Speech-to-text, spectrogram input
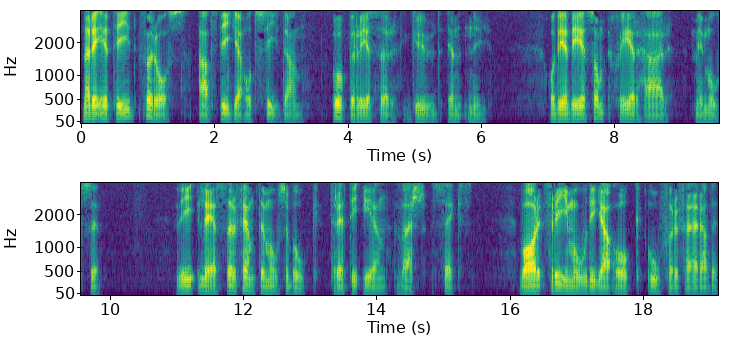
När det är tid för oss att stiga åt sidan uppreser Gud en ny. Och det är det som sker här med Mose. Vi läser femte Mosebok 31, vers 6. Var frimodiga och oförfärade.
